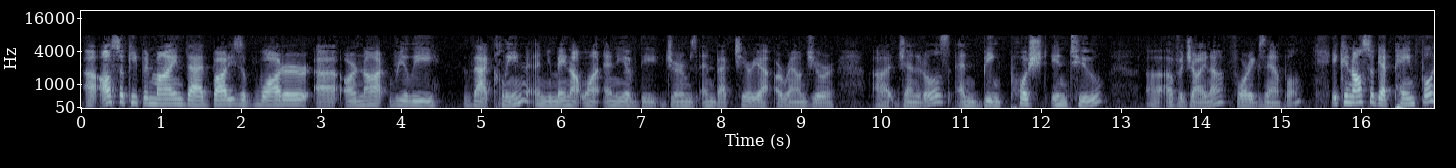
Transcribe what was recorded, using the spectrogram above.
Uh, also keep in mind that bodies of water uh, are not really that clean, and you may not want any of the germs and bacteria around your uh, genitals and being pushed into uh, a vagina, for example. It can also get painful.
